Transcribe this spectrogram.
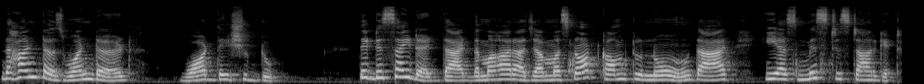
The hunters wondered what they should do. They decided that the Maharaja must not come to know that he has missed his target.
